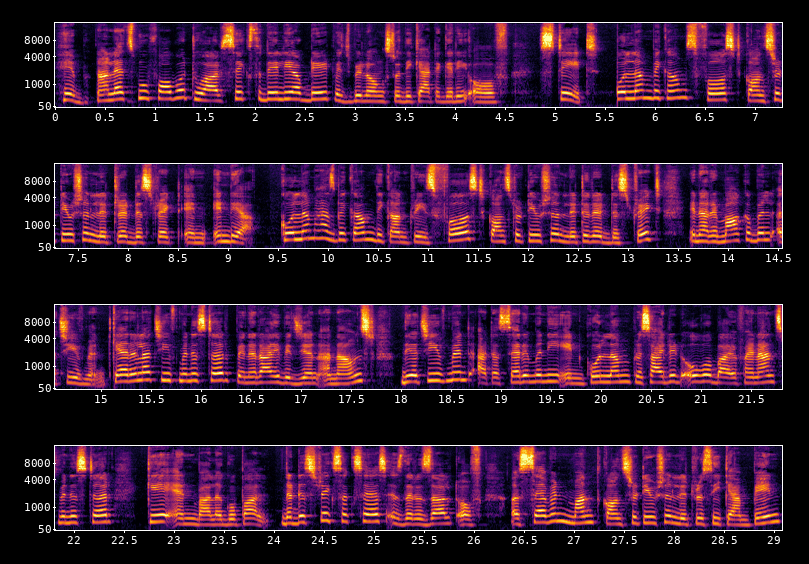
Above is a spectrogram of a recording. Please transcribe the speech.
HIB. Now let's move forward to our sixth daily update, which belongs to the category of state. Kollam becomes first constitution literate district in India. Kollam has become the country's first constitution literate district in a remarkable achievement. Kerala Chief Minister Pinarayi Vijayan announced the achievement at a ceremony in Kollam presided over by Finance Minister K. N. Balagopal. The district's success is the result of a seven month constitution literacy campaign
